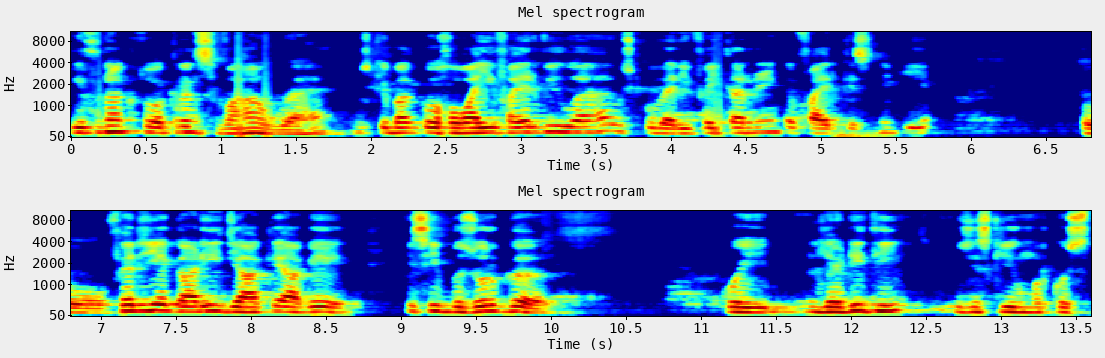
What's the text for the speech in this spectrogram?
इतना तो अक्रंस वहाँ हुआ है। उसके बाद को हवाई फायर भी हुआ है। उसको वेरीफाई कर रहे हैं कि फायर किसने किया तो फिर ये गाड़ी जाके आगे किसी बुज़ुर्ग कोई लेडी थी, जिसकी उम्र कुछ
